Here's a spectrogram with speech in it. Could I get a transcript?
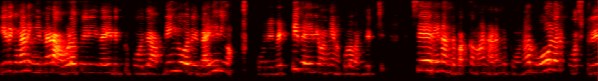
இதுக்கு மேல இங்க என்னடா அவ்வளவு பெரிய ரைடு இருக்கு போகுது? அப்படிங்கிற ஒரு தைரியம் ஒரு வெட்டி தைரியம் வந்து எனக்குள்ள வந்துருச்சு. சரின்னு அந்த பக்கமா நடந்து போனா ரோலர் கோஸ்டரு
